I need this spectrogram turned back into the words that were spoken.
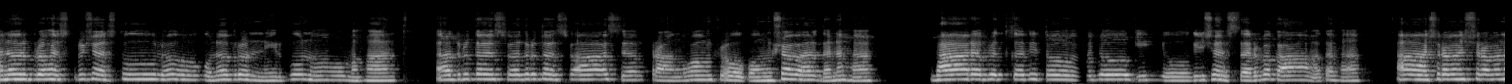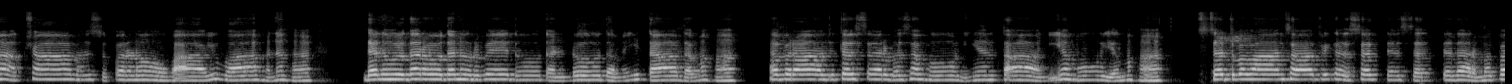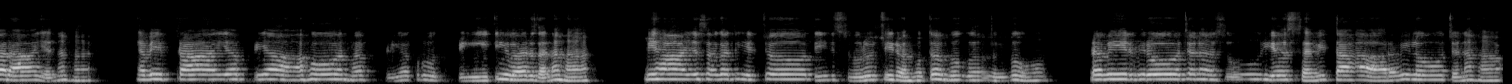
अनुर्बृहस्पृशस्थूलो गुणभृन्निर्गुणो महान् अधृतस्वधृतस्वास्य प्राङ्वंशो वंशवर्धनः भारभृत्कथितो योगी योगिशः सर्वकामतः आश्रमश्रवणक्षामः सुपर्णो वायुवाहनः धनुर्धरो धनुर्वेदो दण्डो दमयिता दमः अपराजितः सर्वसहो नियन्ता नियमो यमः सत्त्ववान् सात्विकः सत्यः सत्यधर्मपरायणः। अभिप्राय प्रियाहोर्ह प्रियकृत् प्रीतिवर्धनः विहाय सगतिर्ज्योतिः सुरुचिरहुत भुग विभुः रविर्विरोचन सूर्यः सविता रविलोचनः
